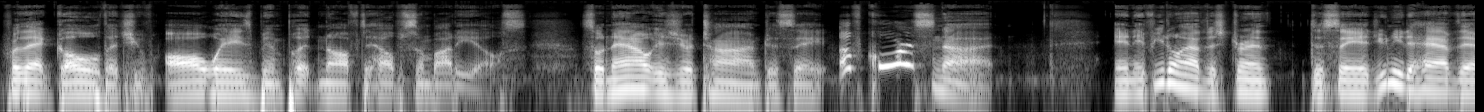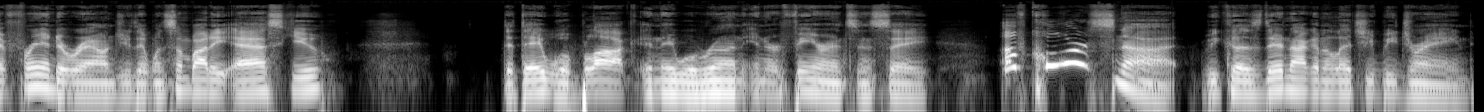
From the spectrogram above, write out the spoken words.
for that goal that you've always been putting off to help somebody else. So now is your time to say, Of course not. And if you don't have the strength to say it, you need to have that friend around you that when somebody asks you, that they will block and they will run interference and say, Of course not, because they're not going to let you be drained.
